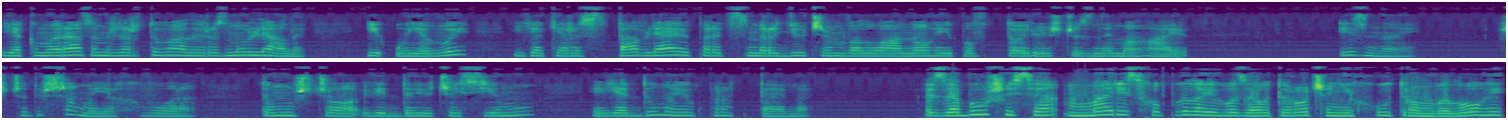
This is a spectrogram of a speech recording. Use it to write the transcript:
як ми разом жартували, розмовляли, і уяви, як я розставляю перед смердючим валуа ноги і повторюю, що знемагаю. І знай, що душа моя хвора, тому що, віддаючись йому, я думаю про тебе. Забувшися, Мері схопила його за оторочені хутром вилоги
